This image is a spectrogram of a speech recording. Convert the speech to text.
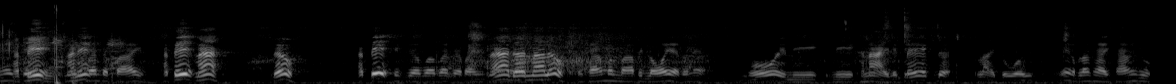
ให้แฮปปี้มานี่บ้านตะไปแฮปปี้มาเร็วแฮปปี้เชื่อว่าบ้านตะไปมาเดินมาเร็วช้างมันมาเป็นร้อยอะตอนเนี้ยโอ้ยมีมีขนาดเล็กๆด้วยหลายตัวเนี่ยกำลังถ่ายช้างอยู่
